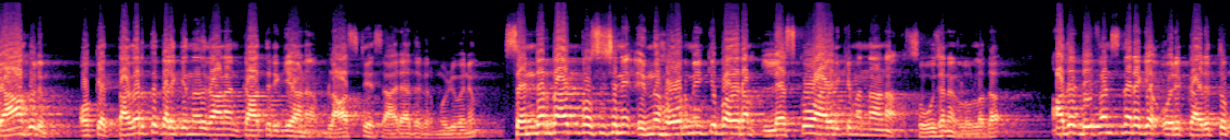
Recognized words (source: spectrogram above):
രാഹുലും ഒക്കെ തകർത്ത് കളിക്കുന്നത് കാണാൻ കാത്തിരിക്കുകയാണ് ബ്ലാസ്റ്റേഴ്സ് ആരാധകർ മുഴുവനും. സെന്റർ ബാക്ക് പൊസിഷനിൽ ഇന്ന് ഹോർമിക്ക് പകരം ലെസ്കോ ആയിരിക്കുമെന്നാണ് സൂചനകളുള്ളത്. അത് ഡിഫൻസ് നിരക്ക് ഒരു കരുത്തും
